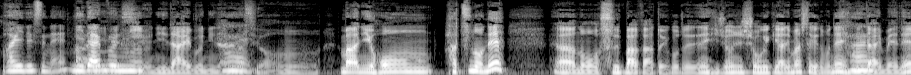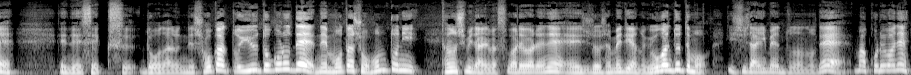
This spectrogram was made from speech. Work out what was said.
倍ですね。二台分倍ですよ。に。2台分になりますよ。うん。まあ日本初のね、あの、スーパーカーということでね、非常に衝撃ありましたけどもね、はい。2代目ね、NSX どうなるんでしょうかというところでね、モーターショー本当に楽しみであります。我々ね、えー自動車メディアの業界にとっても一大イベントなので、まあこれはね、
